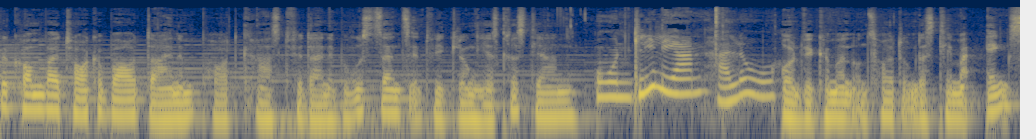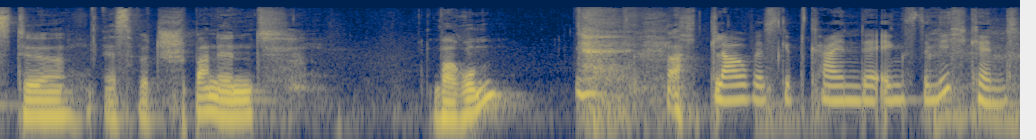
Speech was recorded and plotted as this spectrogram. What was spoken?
willkommen bei Talk About, deinem Podcast für deine Bewusstseinsentwicklung. Hier ist Christian. Und Lilian, hallo. Und wir kümmern uns heute um das Thema Ängste. Es wird spannend. Warum? ich glaube, es gibt keinen, der Ängste nicht kennt.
